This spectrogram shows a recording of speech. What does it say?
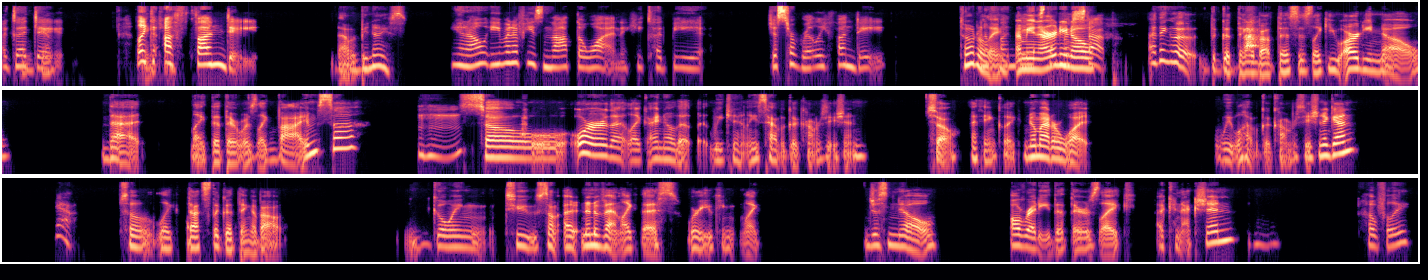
A good Thank you. date. Like Thank a you. fun date. that would be nice You know, even if he's not the one, he could be just a really fun date. Totally fun i mean i already know step. i think the the good thing about this is like you already know that like that there was like vibes uh, Mhm. so or that like i know that we can at least have a good conversation so i think like no matter what we will have a good conversation again Yeah. so like that's the good thing about going to some an event like this where you can like just know already that there's like a connection Mhm. hopefully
